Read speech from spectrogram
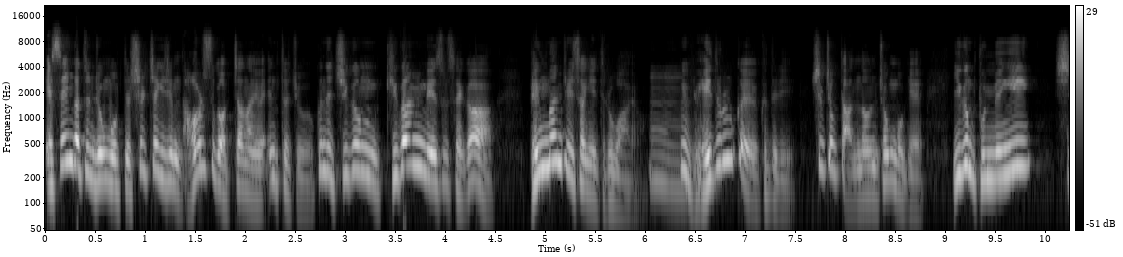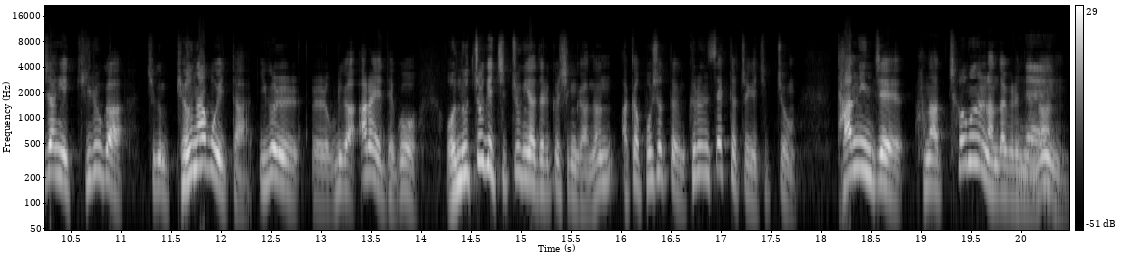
SN 같은 종목들 실적이 지금 나올 수가 없잖아요. 엔터주. 근데 지금 기관 매수세가 100만 주 이상이 들어와요. 음. 왜 들어올 거예요, 그들이? 실적도 안 나온 종목에. 이건 분명히 시장의 기류가 지금 변하고 있다. 이걸 우리가 알아야 되고 어느 쪽에 집중해야 될 것인가는 아까 보셨던 그런 섹터 쪽에 집중. 단 이제 하나 첨언을 한다 그러면은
